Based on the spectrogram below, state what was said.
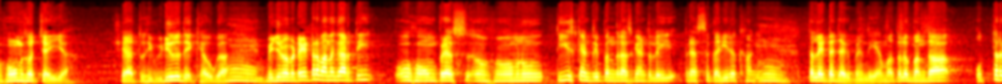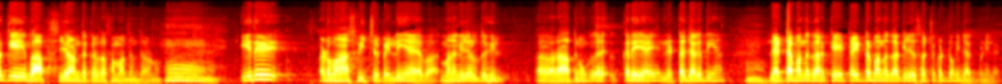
ਹੋਮ ਸੁੱਚ ਆਈ ਆ। ਸ਼ਾਇਦ ਤੁਸੀਂ ਵੀਡੀਓ ਤੋਂ ਦੇਖਿਆ ਹੋਊਗਾ ਵੀ ਜਦੋਂ ਆਪਾਂ ਟਰੈਕਟਰ ਬੰਦ ਕਰਤੀ ਉਹ ਹੋਮ ਪ੍ਰੈਸ ਹੋਮ ਨੂੰ 30 ਸਕਿੰਟ ਲਈ 15 ਸਕਿੰਟ ਲਈ ਪ੍ਰੈਸ ਕਰੀ ਰੱਖਾਂਗੇ ਤਾਂ ਲਾਈਟਾਂ ਜਗ ਪੈਂਦੀ ਆ। ਮਤਲਬ ਬੰਦਾ ਉੱਤਰ ਕੇ ਵਾਪਸ ਜਾਣ ਤੱਕ ਦਾ ਸਮਾਂ ਦਿੰਦਾ ਉਹਨੂੰ। ਇਹਦੇ ਐਡਵਾਂਸ ਫੀਚਰ ਪਹਿਲਾਂ ਹੀ ਆਇਆ ਵਾ। ਮੰਨ ਕੇ ਚਲੋ ਤੁਸੀਂ ਰਾਤ ਨੂੰ ਘਰੇ ਆਏ ਲਾਈਟਾਂ ਜਗਦੀਆਂ। ਲਾਈਟਾਂ ਬੰਦ ਕਰਕੇ ਟਰੈਕਟਰ ਬੰਦ ਕਰਕੇ ਜਦੋਂ ਸੁੱਚ ਕੱਟੋਗੇ ਜਗ ਪਣੀ ਲਾਈਟ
